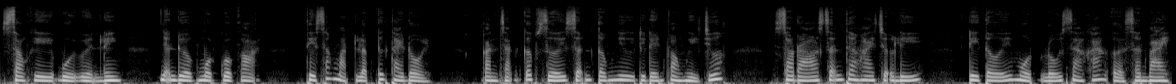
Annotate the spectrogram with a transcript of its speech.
Sau khi Bùi Uyển Linh nhận được một cuộc gọi thì sắc mặt lập tức thay đổi. Căn chặn cấp dưới dẫn Tống Như đi đến phòng nghỉ trước, sau đó dẫn theo hai trợ lý đi tới một lối ra khác ở sân bay.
